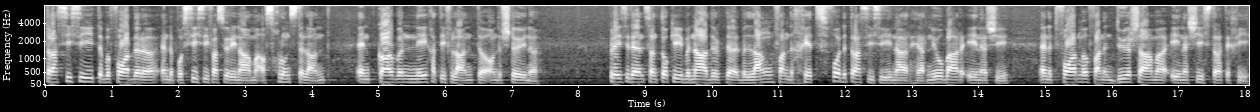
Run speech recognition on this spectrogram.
transitie te bevorderen en de positie van Suriname als groenste land en carbon-negatief land te ondersteunen. President Santokhi benadrukte het belang van de gids voor de transitie naar hernieuwbare energie en het vormen van een duurzame energiestrategie.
